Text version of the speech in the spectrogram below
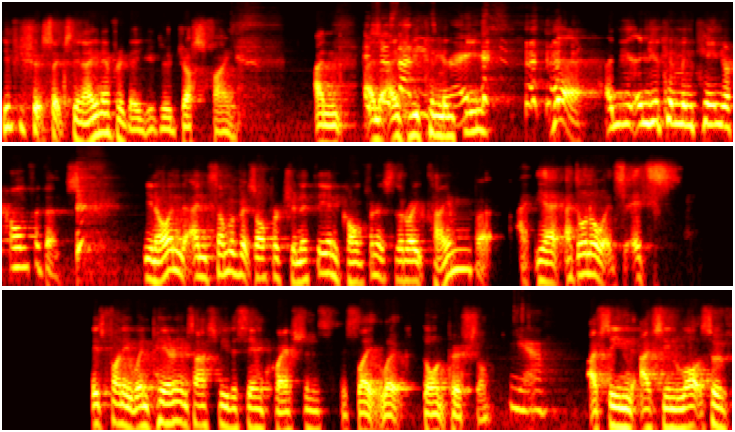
If you shoot 69 every day, you do just fine. And and if you can maintain right? Yeah, and you and you can maintain your confidence. You know, and, and some of it's opportunity and confidence at the right time. But I, yeah, I don't know. It's it's it's funny when parents ask me the same questions. It's like, look, don't push them. Yeah, I've seen I've seen lots of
